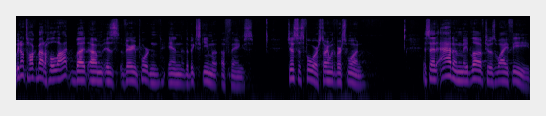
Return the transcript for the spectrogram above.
we don't talk about a whole lot, but um, is very important in the big scheme of, of things. Genesis 4, starting with verse 1. It said, Adam made love to his wife Eve.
